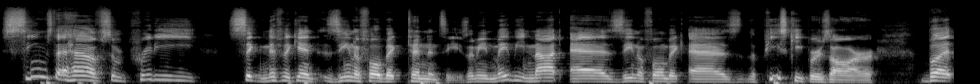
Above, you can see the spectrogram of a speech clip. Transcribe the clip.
seems to have some pretty significant xenophobic tendencies. I mean, maybe not as xenophobic as the peacekeepers are, but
